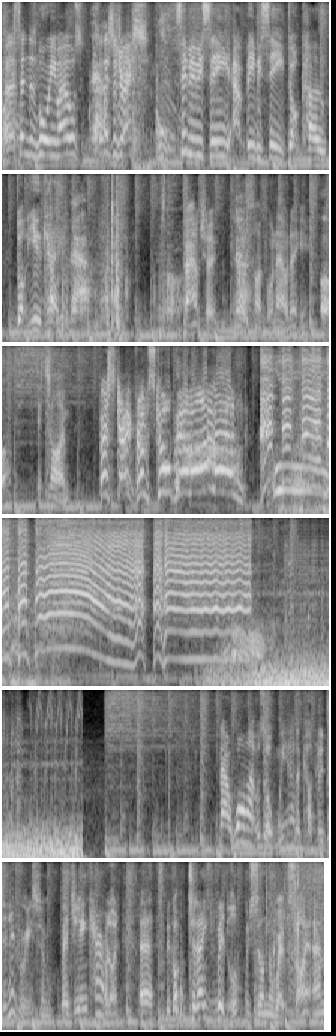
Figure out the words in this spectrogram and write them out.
uh, send us more emails to this address, cbbc at bbc.co.uk. Yeah. Oucho, you know what it's time for now, don't you? Oh. It's time for Escape from Scorpion Island! Now, while that was on, we had a couple of deliveries from Reggie and Caroline. Uh, we've got today's riddle, which is on the website, and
